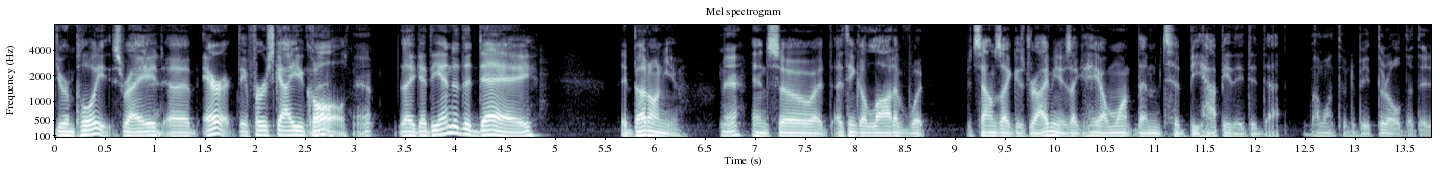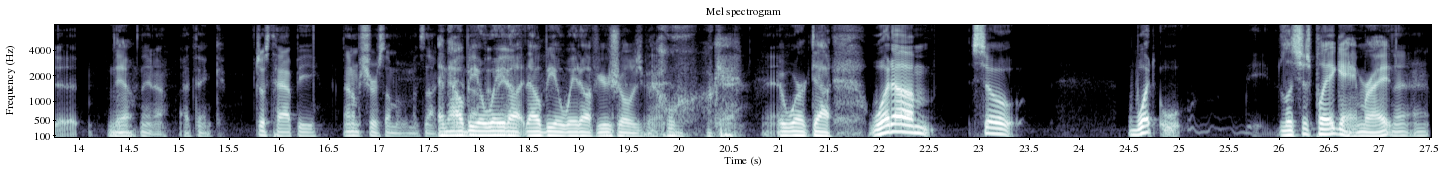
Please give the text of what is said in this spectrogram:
your employees, right? Uh, Eric, the first guy you called, yeah, like at the end of the day, they bet on you. Yeah. And so I, I think a lot of what it sounds like is driving you is like, hey, I want them to be happy they did that. I want them to be thrilled that they did it. Yeah. You know, I think just happy, and I'm sure some of them it's not. and that'll be a off in the weight off, that'll be a weight off your shoulders. Like, "Oh, okay, Yeah. it worked out. What um, so what? Let's just play a game, right? Yeah, right.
